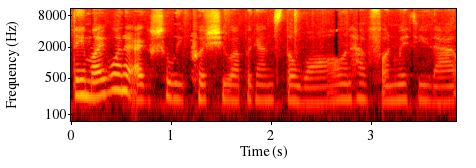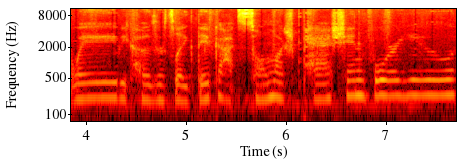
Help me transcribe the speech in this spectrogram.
they might want to actually push you up against the wall and have fun with you that way because it's like they've got so much passion for you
